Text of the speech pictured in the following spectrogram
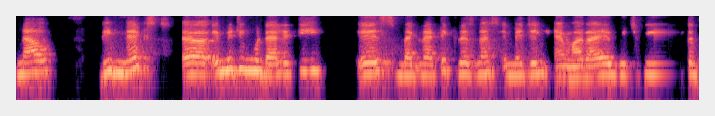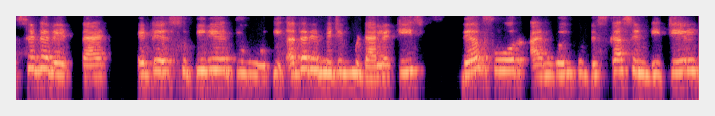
Now, the next uh, imaging modality is magnetic resonance imaging MRI, which we consider it that it is superior to the other imaging modalities. Therefore, I'm going to discuss in detail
